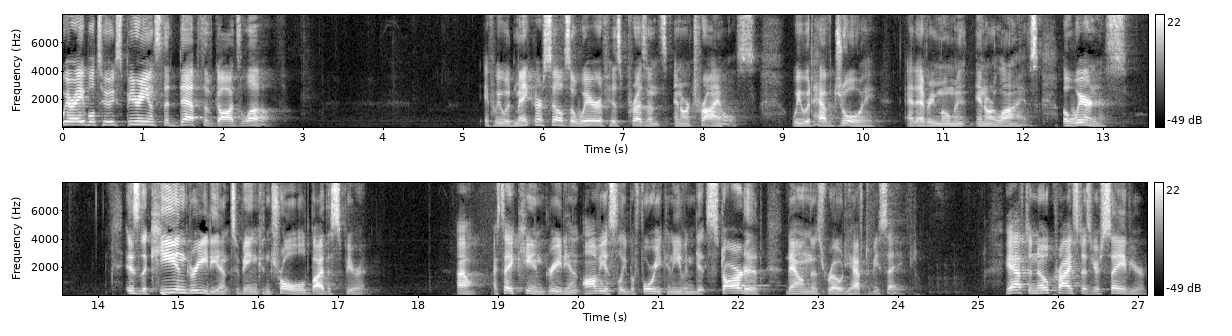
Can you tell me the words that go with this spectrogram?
we are able to experience the depth of God's love. If we would make ourselves aware of His presence in our trials, we would have joy at every moment in our lives. Awareness is the key ingredient to being controlled by the Spirit. Now, I say key ingredient. Obviously, before you can even get started down this road, you have to be saved. You have to know Christ as your Savior.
